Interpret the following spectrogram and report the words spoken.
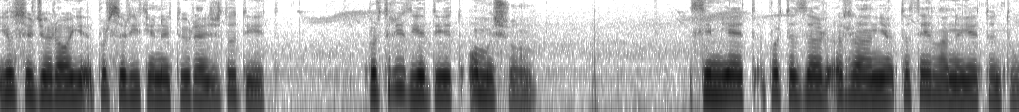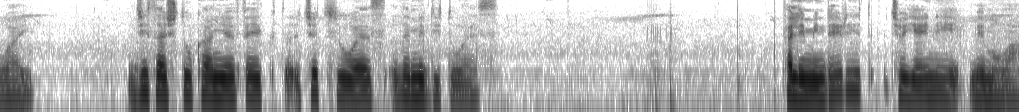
Ju sugjeroj përsëritjen e tyre çdo ditë për 30 ditë o më shumë, si mjet për të zërë rrënjë të thella në jetën tuaj. Gjithashtu ka një efekt qetësues dhe meditues. Faleminderit që jeni me mua.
